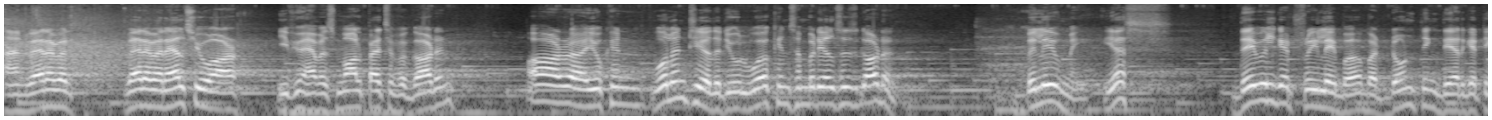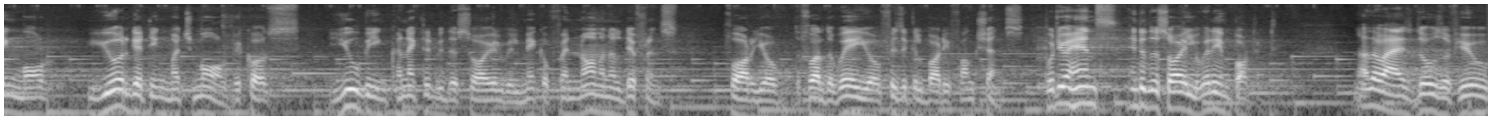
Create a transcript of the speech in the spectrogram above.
And wherever… wherever else you are, if you have a small patch of a garden, or uh, you can volunteer that you will work in somebody else's garden. Believe me, yes, they will get free labor, but don't think they are getting more, you're getting much more because you being connected with the soil will make a phenomenal difference for your… for the way your physical body functions. Put your hands into the soil, very important. Otherwise, those of you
